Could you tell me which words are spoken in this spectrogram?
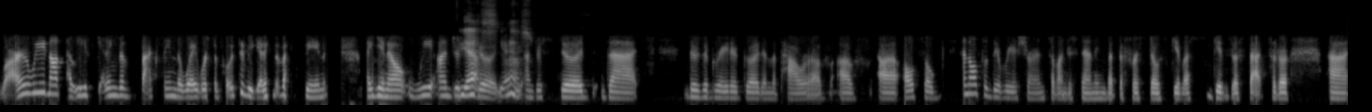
why are we not at least getting the vaccine the way we're supposed to be getting the vaccine?" Uh, you know, we understood. Yes, yes. We understood that there's a greater good in the power of of uh, also and also the reassurance of understanding that the first dose give us gives us that sort of uh,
